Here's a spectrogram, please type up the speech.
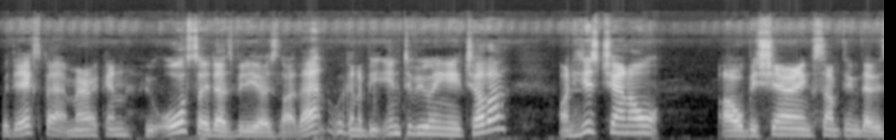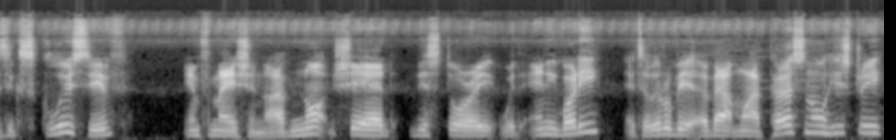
with the expat American who also does videos like that. We're going to be interviewing each other. On his channel, I will be sharing something that is exclusive information. I have not shared this story with anybody. It's a little bit about my personal history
